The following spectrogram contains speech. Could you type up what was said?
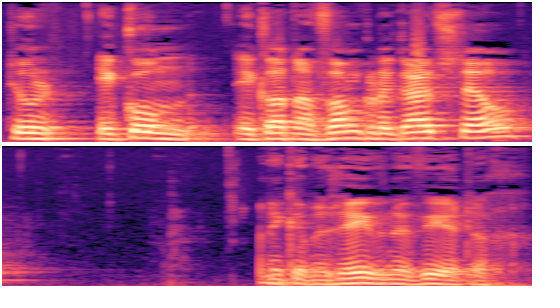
Toen, ik, kon, ik had aanvankelijk uitstel. En ik heb in 47.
